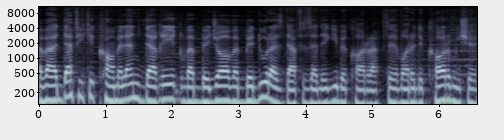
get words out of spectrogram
و دفی که کاملا دقیق و بجا و بدور از دف زدگی به کار رفته وارد کار میشه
